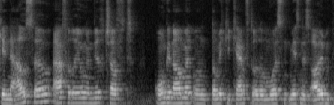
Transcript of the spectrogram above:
genauso auch von der jungen Wirtschaft angenommen und damit gekämpft oder müssen, müssen das Alben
